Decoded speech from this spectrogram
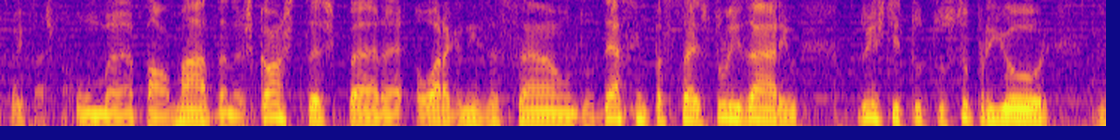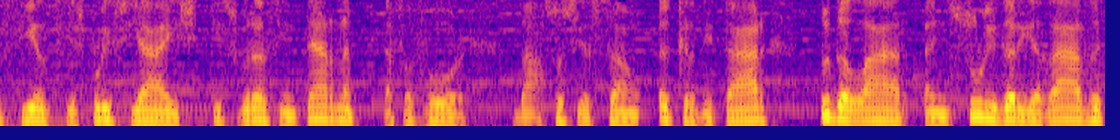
Também faz falta. Uma palmada nas costas para a organização do 10 Passeio Solidário do Instituto Superior de Ciências Policiais e Segurança Interna a favor da Associação Acreditar. Pedalar em solidariedade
